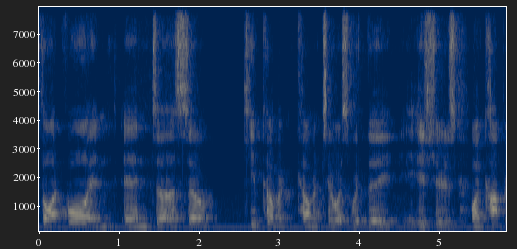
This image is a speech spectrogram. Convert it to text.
thoughtful and and uh, so keep coming coming to us with the issues on comp-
